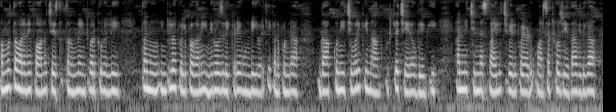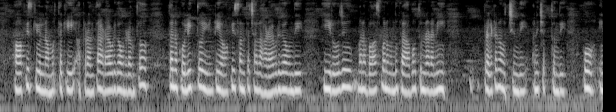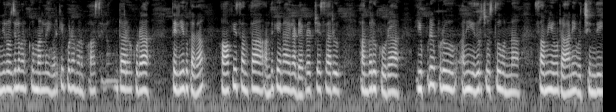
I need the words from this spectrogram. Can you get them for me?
అమృత వాళ్ళని ఫాలో చేస్తూ తనున్న ఇంటి వరకు వెళ్ళి తను ఇంటిలోకి వెళ్ళిపోగానే ఇన్ని రోజులు ఇక్కడే ఉండి ఎవరికీ కనకుండా దాక్కుని చివరికి నా గుడికే చేరావు బేబీ. అన్ని చిన్న స్మైల్ ఇచ్చి వెళ్ళిపోయాడు. మరుసటి రోజు యథావిధిగా ఆఫీస్కి వెళ్ళిన అమృతకి అక్కడంతా హడావిడిగా ఉండడంతో తన కొలీగ్తో ఏంటి ఆఫీస్ అంతా చాలా హడావిడిగా ఉంది. ఈరోజు మన బాస్ మన ముందుకు రాబోతున్నాడని ప్రకటన వచ్చింది అని చెప్తుంది. ఓ ఇన్ని రోజుల వరకు మనలో ఎవరికి కూడా మన బాస్ ఎలా ఉంటారో కూడా తెలియదు కదా. ఆఫీస్ అంతా అందుకేనా ఇలా డెకరేట్ చేశారు? అందరూ కూడా ఎప్పుడెప్పుడు అని ఎదురు చూస్తూ ఉన్న సమయం రానే వచ్చింది.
